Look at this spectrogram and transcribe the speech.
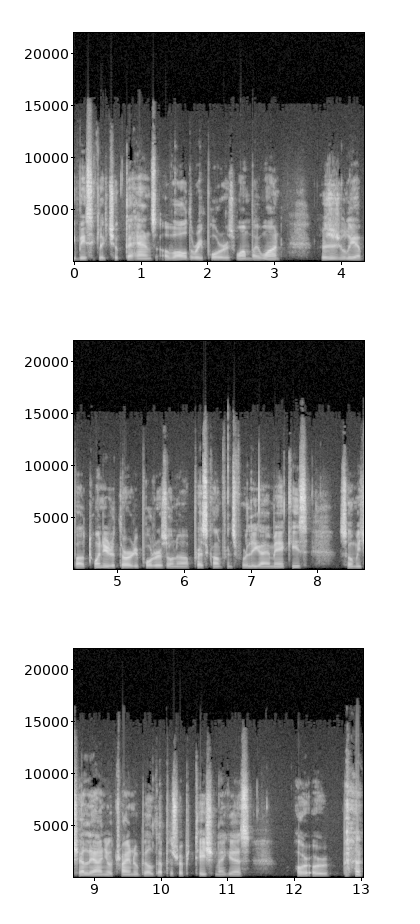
He basically shook the hands of all the reporters one by one. There's usually about 20 to 30 reporters on a press conference for Liga MX. So Michel Leaño trying to build up his reputation, I guess, or, or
